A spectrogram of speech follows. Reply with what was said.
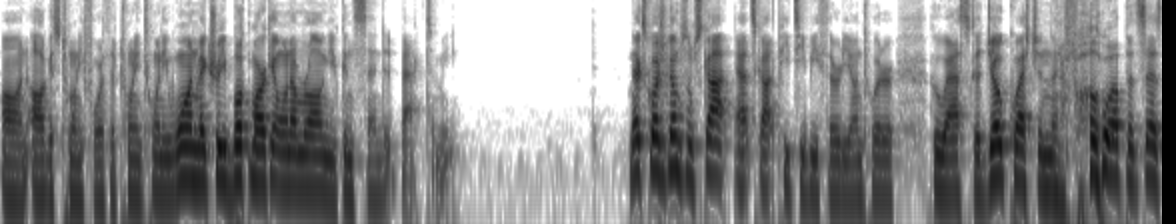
on August 24th of 2021. Make sure you bookmark it. When I'm wrong, you can send it back to me. Next question comes from Scott at ScottPTB30 on Twitter, who asks a joke question, then a follow up that says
